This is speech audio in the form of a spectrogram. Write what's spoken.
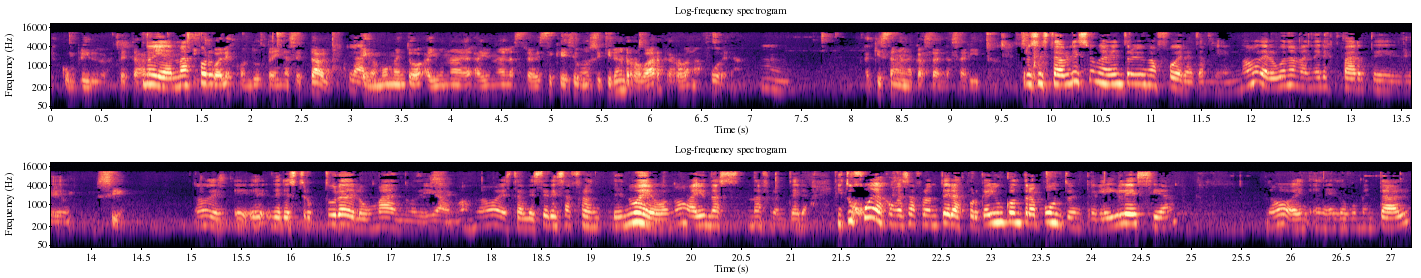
es cumplir y respetar, No, y además por- cuál es conducta inaceptable. Claro. En un momento hay una, hay una de las travestis que dice, bueno, si quieren robar, que roban afuera. Mm. Aquí están en la casa de la Sarita. Pero se establece un adentro y un afuera también, ¿no? De alguna manera es parte de, Sí, ¿no? de, de- de la estructura de lo humano, digamos, ¿no? Establecer esa frontera, de nuevo, ¿no? Hay una, una frontera. Y tú juegas con esas fronteras porque hay un contrapunto entre la iglesia, ¿no? En, en el documental,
